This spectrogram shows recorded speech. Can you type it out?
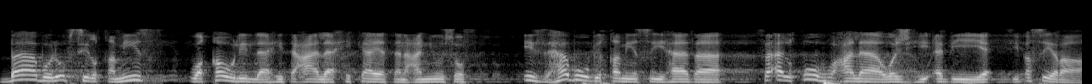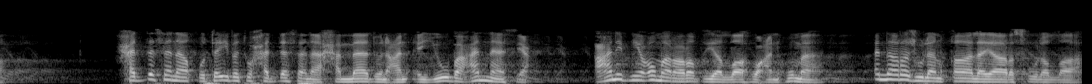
باب لبس القميص وقول الله تعالى حكاية عن يوسف اذهبوا بقميصي هذا فألقوه على وجه أبي يأتي بصيرا. حدثنا قتيبة حدثنا حماد عن أيوب عن نافع عن ابن عمر رضي الله عنهما أن رجلا قال يا رسول الله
